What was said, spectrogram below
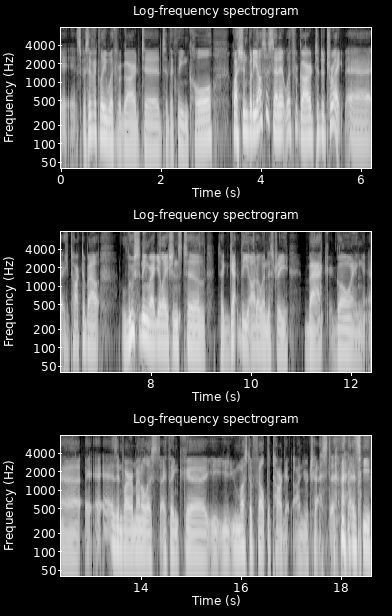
uh, specifically with regard to, to the clean coal question, but he also said it with regard to Detroit. Uh, he talked about loosening regulations to, to get the auto industry back going. Uh, as environmentalists, I think uh, you, you must have felt the target on your chest as he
